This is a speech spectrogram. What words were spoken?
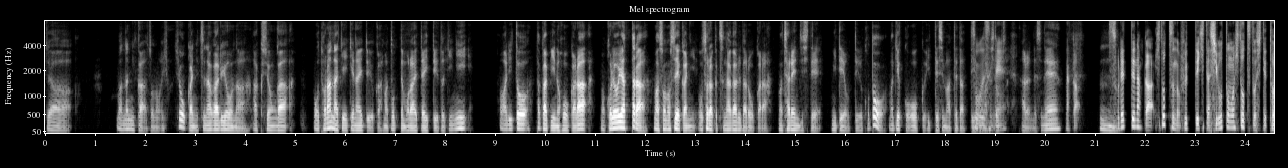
じゃあ、まあ何かその評価につながるようなアクションが、を取らなきゃいけないというか、まあ取ってもらいたいっていう時に、割とタカピーの方から、まあ、これをやったら、まあその成果におそらくつながるだろうから、まあチャレンジしてみてよっていうことを、まあ結構多く言ってしまってたっていうのが一つそうですねあるんですね。なんか、うん。それってなんか一つの降ってきた仕事の一つとして捉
